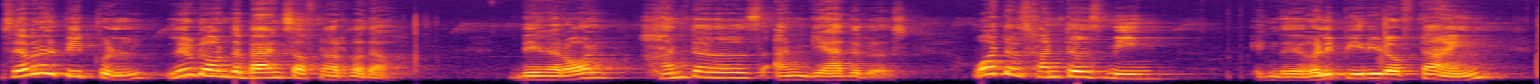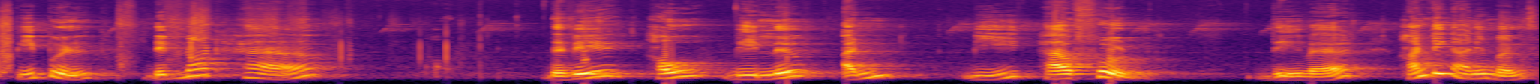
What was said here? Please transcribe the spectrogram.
Several people lived on the banks of Narmada. They were all hunters and gatherers. What does hunters mean? In the early period of time, people did not have the way how we live and we have food. They were hunting animals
